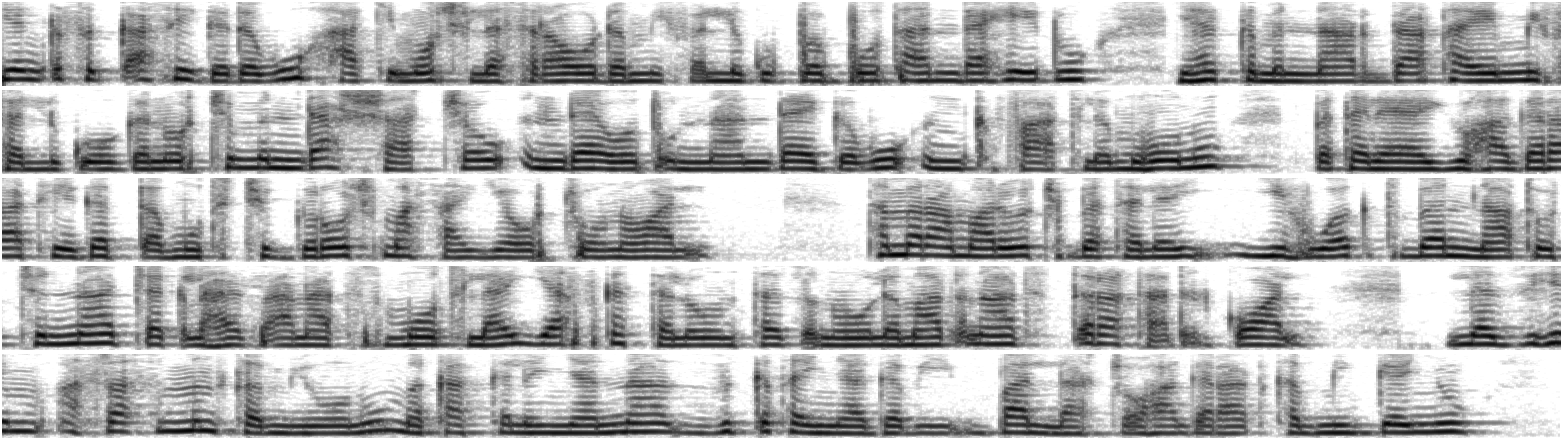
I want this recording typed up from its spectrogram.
የእንቅስቃሴ ገደቡ ሐኪሞች ለስራ ወደሚፈልጉበት ቦታ እንዳይሄዱ፣ የሕክምና እርዳታ የሚፈልጉ ወገኖችም እንዳሻቸው እንዳይወጡና እንዳይገቡ እንቅፋት ለመሆኑ በተለያዩ ሀገራት የገጠሙት ችግሮች ማሳያዎች ሆነዋል። ተመራማሪዎች በተለይ ይህ ወቅት በእናቶችና ጨቅላ ሕጻናት ሞት ላይ ያስከተለውን ተጽዕኖ ለማጥናት ጥረት አድርገዋል። ለዚህም 18 ከሚሆኑ መካከለኛና ዝቅተኛ ገቢ ባላቸው ሀገራት ከሚገኙ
